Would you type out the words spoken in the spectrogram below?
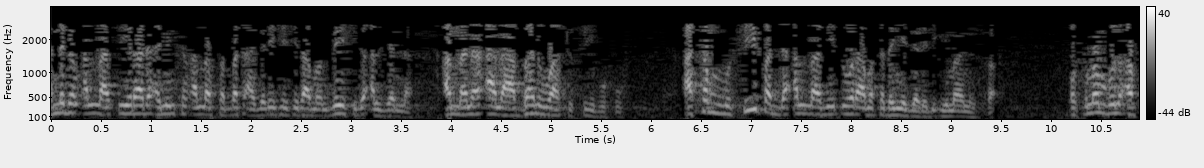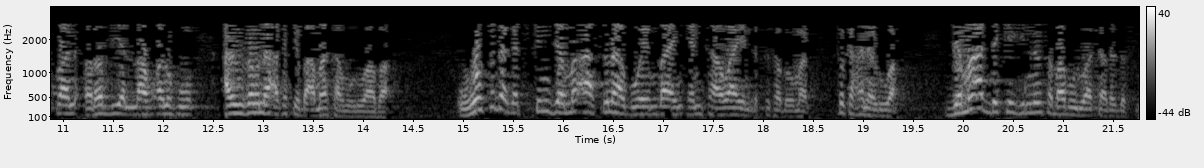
Annabin Allah tsira da amincin Allah sabbata a gare shi shi man zai shiga aljanna. Amma na ala balwa tusibuhu. Akan musifar da Allah bai dora masa dan ya jarabi imaninsa. Usman bin Affan radiyallahu anhu an zauna aka ce ba a ma samu ruwa ba. Wasu daga cikin jama'a suna goyon bayan yan tawayen da suka zo suka hana ruwa. Jama'ar da ke ginninsa babu ruwa tare da su.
